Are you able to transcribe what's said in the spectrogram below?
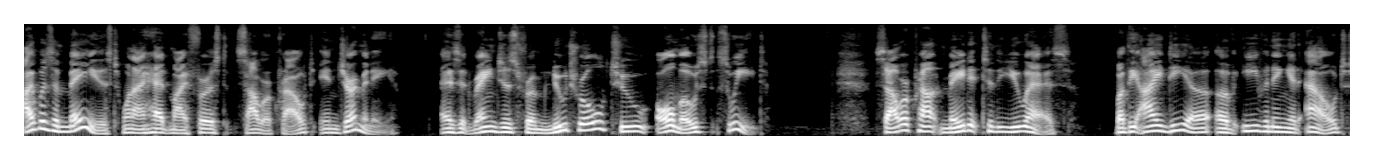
I was amazed when I had my first sauerkraut in Germany, as it ranges from neutral to almost sweet. Sauerkraut made it to the US but the idea of evening it out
